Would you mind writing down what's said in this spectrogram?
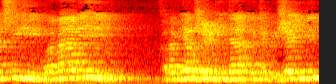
نفسه وماله فلم يرجع من ذلك بشيء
